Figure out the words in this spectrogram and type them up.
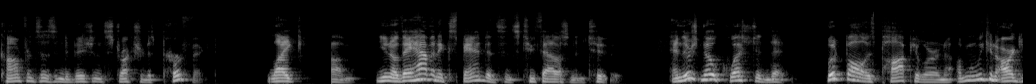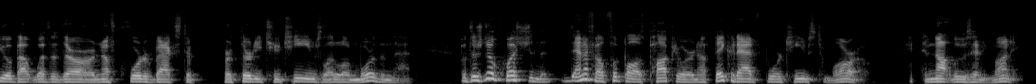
conferences and divisions structured is perfect. Like, um, you know, they haven't expanded since 2002, and there's no question that football is popular enough. I mean, we can argue about whether there are enough quarterbacks to for 32 teams, let alone more than that. But there's no question that NFL football is popular enough. They could add four teams tomorrow and not lose any money.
